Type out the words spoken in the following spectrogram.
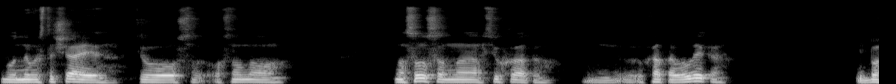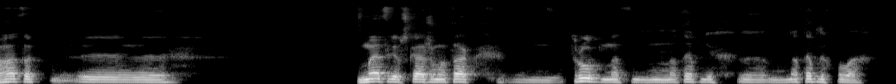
Бо не вистачає цього основного насоса на всю хату. Хата велика і багато е, метрів, скажімо так, труб на, на, теплих, е, на теплих полах.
